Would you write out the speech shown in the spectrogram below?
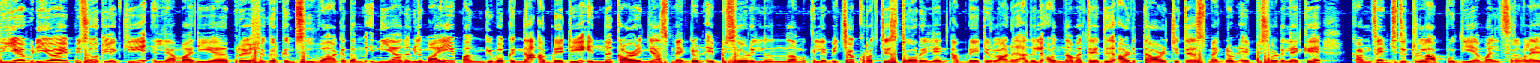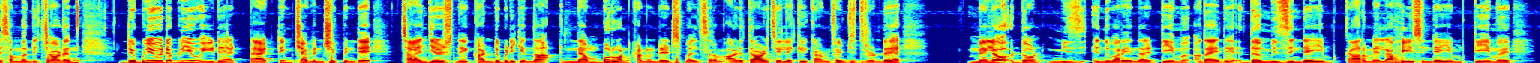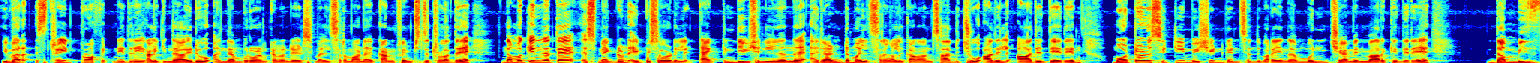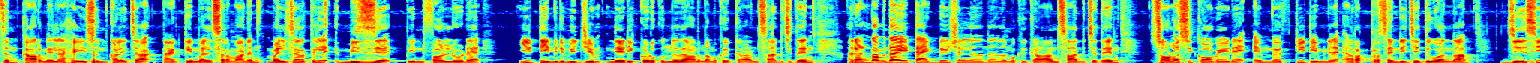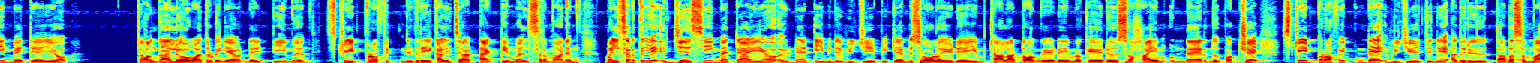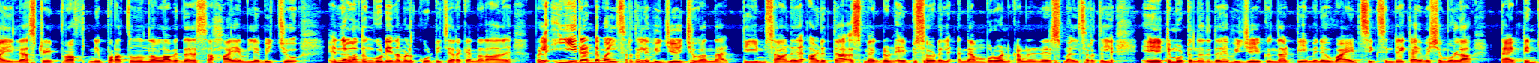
പുതിയ വീഡിയോ എപ്പിസോഡിലേക്ക് എല്ലാ മാനിയ പ്രേക്ഷകർക്കും സ്വാഗതം. ഇനി ഞാൻ നിങ്ങളുമായി പങ്കുവെക്കുന്ന അപ്ഡേറ്റ് ഇന്ന് കഴിഞ്ഞ സ്മാക്ഡൗൺ എപ്പിസോഡിൽ നിന്ന് നമുക്ക് ലഭിച്ച കുറച്ച് സ്റ്റോറി ലൈൻ അപ്ഡേറ്റുകളാണ് അതിൽ ഒന്നാമത്തേത് അടുത്ത ആഴ്ചത്തെ സ്മാക്ഡൗൺ എപ്പിസോഡിലേക്ക് കൺഫേം ചെയ്തിട്ടുള്ള പുതിയ മത്സരങ്ങളെ സംബന്ധിച്ചാണ്. ഡബ്ല്യു ഡബ്ല്യു ഇയുടെ ടാക് ടീം ചാമ്പ്യൻഷിപ്പിന്റെ ചലഞ്ചേഴ്സിനെ കണ്ടുപിടിക്കുന്ന നമ്പർ വൺ കണ്ടൻഡേഴ്സ് മത്സരം അടുത്ത ആഴ്ചയിലേക്ക് കൺഫേം ചെയ്തിട്ടുണ്ട്. മെലോ ഡോൺ മിസ് എന്ന് പറയുന്ന ടീം അതായത് ദ മിസിന്റെയും കാർമെലോ ഹെയ്സിന്റെയും ടീം ഇവർ സ്ട്രീറ്റ് പ്രോഫിറ്റിനെതിരെ കളിക്കുന്ന ഒരു നമ്പർ വൺ കണ്ടൻഡേഴ്സ് മത്സരമാണ് കൺഫേം ചെയ്തിട്ടുള്ളത്. നമുക്ക് ഇന്നത്തെ സ്മാക്ഡൗൺ എപ്പിസോഡിൽ ടാക്ടിൻ ഡിവിഷനിൽ നിന്ന് രണ്ട് മത്സരങ്ങൾ കാണാൻ സാധിച്ചു. അതിൽ ആദ്യത്തേത് മോട്ടോർ സിറ്റി മെഷീൻ ഗൺസ് എന്ന് പറയുന്ന മുൻ ചാമ്പ്യന്മാർക്കെതിരെ ദ മിസ്സും കാർമേല ഹെയ്സും കളിച്ച ടാഗ് ടീം മത്സരമാണ്. മത്സരത്തിൽ മിസ് പിൻഫോളിലൂടെ ഈ ടീമിന് വിജയം നേടിക്കൊടുക്കുന്നതാണ് നമുക്ക് കാണാൻ സാധിച്ചത്. രണ്ടാമതായി ടാഗ് ഡിവിഷനിൽ നിന്ന് നമുക്ക് കാണാൻ സാധിച്ചത് സോളോസിക്കോവയുടെ എം എഫ് ടി ടീമിനെ റെപ്രസെന്റ് ചെയ്തു വന്ന ജെ സി മെറ്റയോ ടോങ്കാലോവ തുടങ്ങിയവരുടെ ടീം സ്ട്രീറ്റ് പ്രോഫിറ്റിനെതിരെ കളിച്ച ടാഗ് ടീം മത്സരമാണ്. മത്സരത്തിൽ ജെസി മെറ്റായോയുടെ ടീമിനെ വിജയിപ്പിക്കാൻ സോളോയുടെയും ടാല ടോങ്കയുടെയും ഒക്കെ ഒരു സഹായം ഉണ്ടായിരുന്നു. പക്ഷേ സ്ട്രീറ്റ് പ്രോഫിറ്റിന്റെ വിജയത്തിന് അതൊരു തടസ്സമായില്ല. സ്ട്രീറ്റ് പ്രോഫിറ്റിന് പുറത്തു നിന്നുള്ളവരുടെ സഹായം ലഭിച്ചു എന്നുള്ളതും കൂടി നമ്മൾ കൂട്ടിച്ചേർക്കേണ്ടതാണ്. അപ്പോൾ ഈ രണ്ട് മത്സരത്തിൽ വിജയിച്ചു വന്ന ടീംസാണ് അടുത്ത സ്മാക്ഡൗൺ എപ്പിസോഡിൽ നമ്പർ വൺ കണ്ടൻഡേഴ്സ് മത്സരത്തിൽ ഏറ്റുമുട്ടുന്നത്. വിജയിക്കുന്ന ടീമിന് വൈറ്റ് സിക്സിന്റെ കൈവശമുള്ള ടാഗ് ടീം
